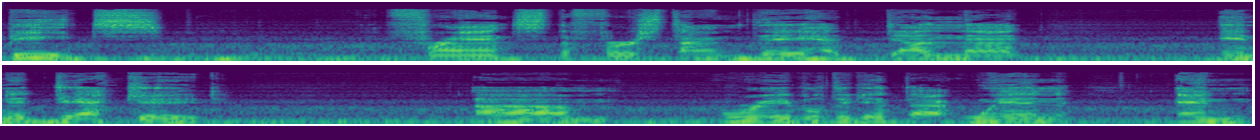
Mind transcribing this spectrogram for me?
beats France the first time they had done that in a decade. Um, were able to get that win. And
